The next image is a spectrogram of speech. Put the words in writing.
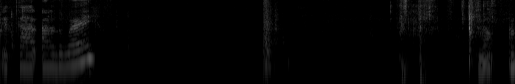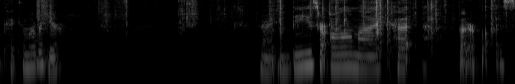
Get that out of the way. No, okay, come over here. All right, and these are all my cut butterflies.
